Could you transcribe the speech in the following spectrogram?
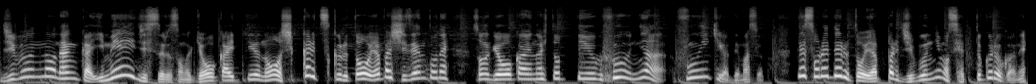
自分のなんかイメージするその業界っていうのをしっかり作ると、やっぱり自然とね、その業界の人っていう風な雰囲気が出ますよと。で、それ出ると、やっぱり自分にも説得力がね、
